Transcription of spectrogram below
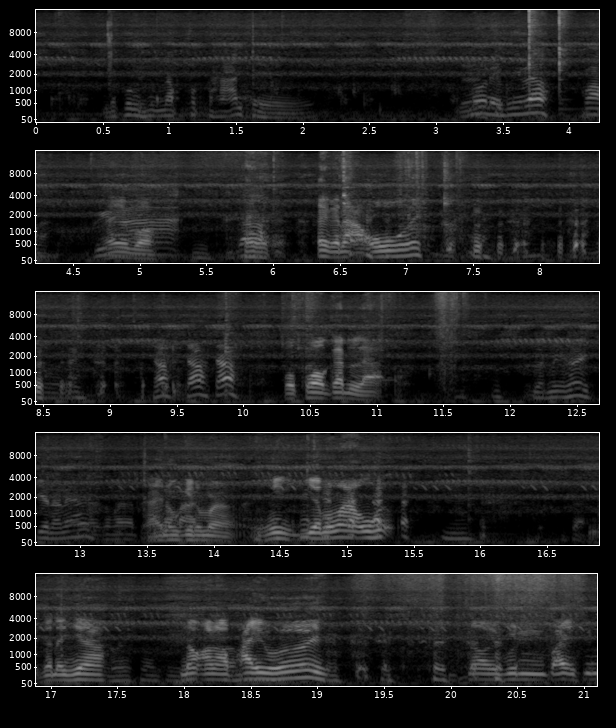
ำแล้วเพิ่งนับสุดทหารเถอะโน่นเดี๋ยวนี้แล้วกอบให้บอกให้ให้กระดาษโอ้ยเจ้าเจ้าเจ้าพอๆกันแหละ เกิดนี่เฮ้ยเกียร์อะไรเฮ้ยขายนมกินมานี่เยี่ยมมากๆโอ้ยก็ได้เนี่ยน้องเอาอภัยเว้ยน้องไอ้บุญไปซึ่ง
